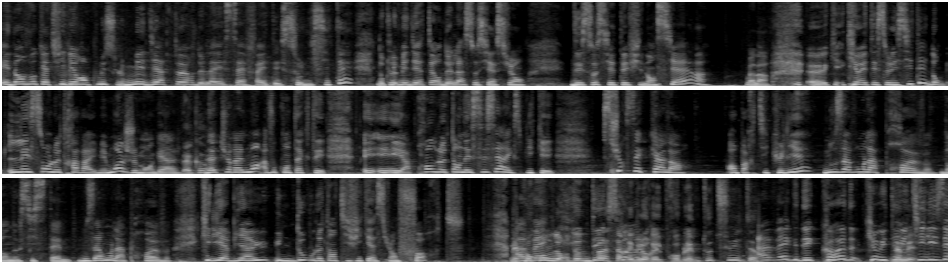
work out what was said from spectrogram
et dans vos cas de figure en plus, le médiateur de l'ASF a été sollicité, donc le médiateur de l'association des sociétés financières. Voilà, euh, qui, qui ont été sollicités. Donc, laissons le travail. Mais moi, je m'engage naturellement à vous contacter et, et- et à prendre le temps nécessaire à expliquer. Sur ces cas-là, en particulier, nous avons la preuve dans nos systèmes, nous avons la preuve qu'il y a bien eu une double authentification forte. Mais pourquoi on ne leur donne pas Ça codes- réglerait le problème tout de suite. Avec des codes qui ont été mais- utilisés.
